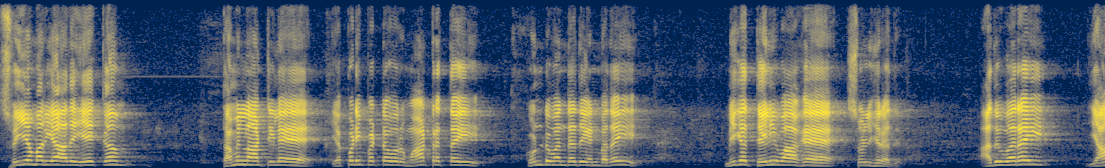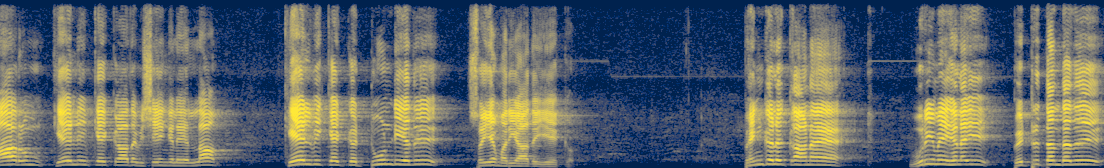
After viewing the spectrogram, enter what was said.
சுயமரியாதை இயக்கம் தமிழ்நாட்டிலே எப்படிப்பட்ட ஒரு மாற்றத்தை கொண்டு வந்தது என்பதை மிக தெளிவாக சொல்கிறது. அதுவரை யாரும் கேள்வி கேட்காத விஷயங்களை எல்லாம் கேள்வி கேட்க தூண்டியது சுயமரியாதை இயக்கம் பெண்களுக்கான உரிமைகளை பெற்றுத்தந்தது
